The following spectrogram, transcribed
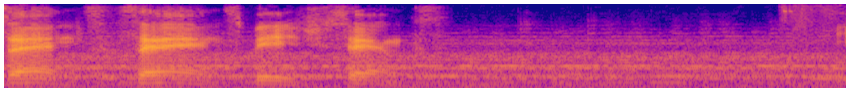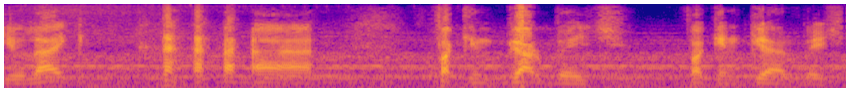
Thanks, thanks, bitch, thanks. You like? fucking garbage, fucking garbage.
